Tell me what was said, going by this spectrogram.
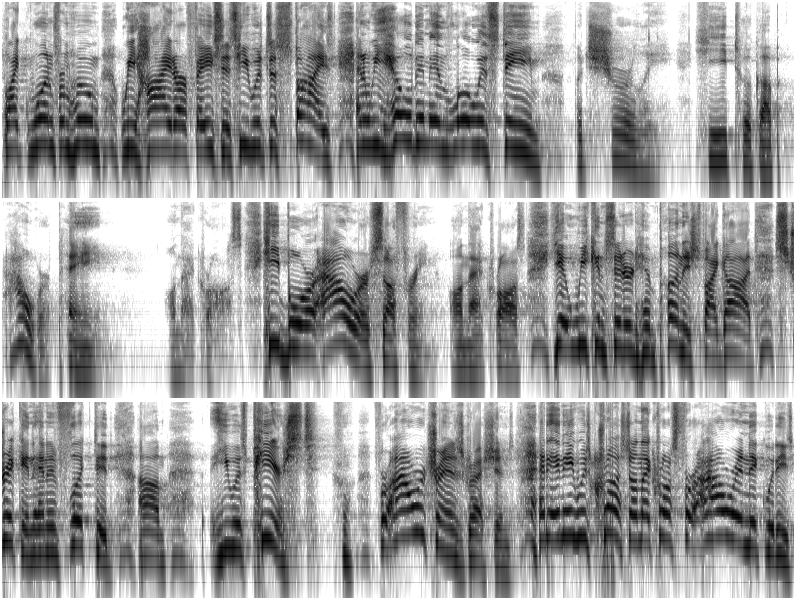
like one from whom we hide our faces. He was despised, and we held him in low esteem. But surely he took up our pain on that cross. He bore our suffering on that cross. Yet we considered him punished by God, stricken and inflicted. Um, he was pierced for our transgressions, and, and he was crushed on that cross for our iniquities.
